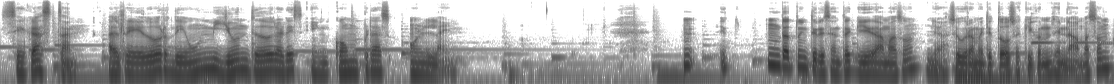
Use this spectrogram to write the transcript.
Se gastan alrededor de un millón de dólares en compras online. Mm, un dato interesante aquí de Amazon, ya seguramente todos aquí conocen a Amazon.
